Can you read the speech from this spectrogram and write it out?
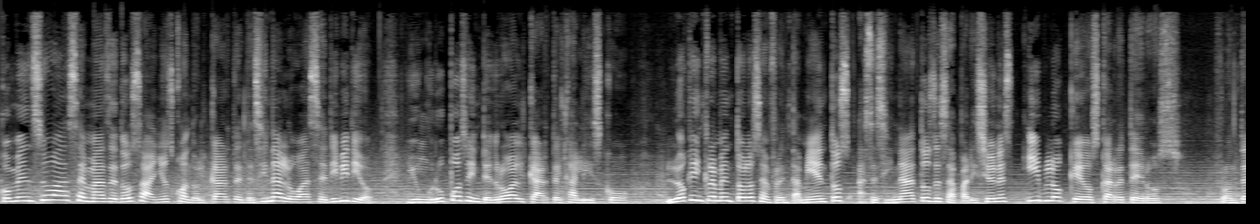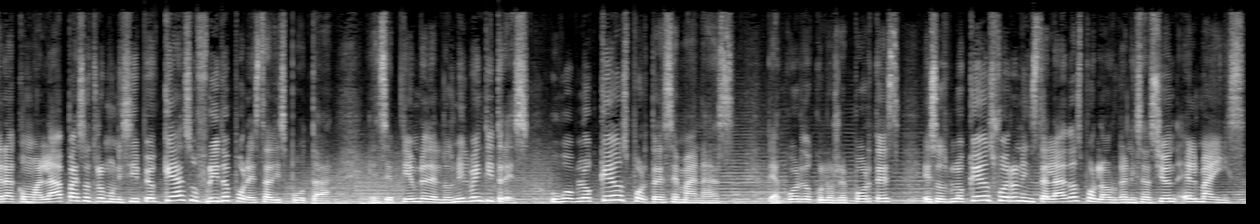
comenzó hace más de dos años cuando el cártel de Sinaloa se dividió y un grupo se integró al cártel Jalisco, lo que incrementó los enfrentamientos, asesinatos, desapariciones y bloqueos carreteros. Frontera Comalapa es otro municipio que ha sufrido por esta disputa. En septiembre del 2023 hubo bloqueos por tres semanas. De acuerdo con los reportes, esos bloqueos fueron instalados por la organización El Maíz,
